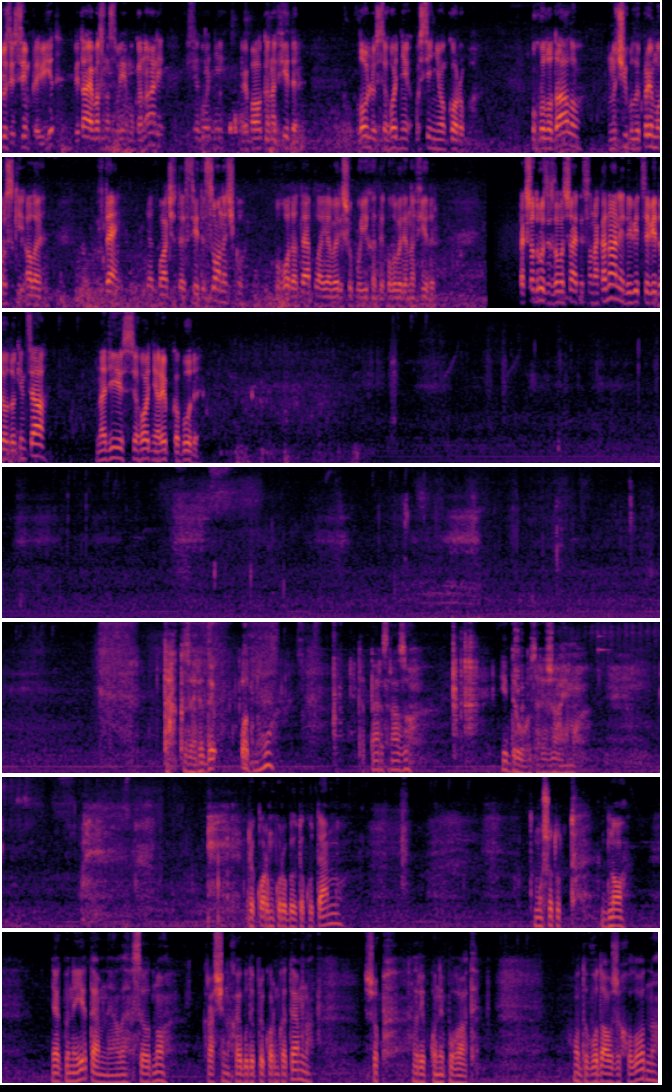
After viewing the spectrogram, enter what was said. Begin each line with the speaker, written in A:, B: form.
A: Друзі, всім привіт! Вітаю вас на своєму каналі. Сьогодні рибалка на фідер. Ловлю сьогодні осіннього коропа. Похолодало, вночі були приморські, але вдень, як бачите, світить сонечко, погода тепла, я вирішив поїхати половити на фідер. Так що, друзі, залишайтеся на каналі, дивіться відео до кінця. Надіюсь, сьогодні рибка буде. Так, зарядив одну. Тепер зразу і другу заряджаємо. Прикормку робив таку темну. Тому що тут дно якби не є темне, але все одно краще нехай буде прикормка темна, щоб рибку не пугати. От вода вже холодна,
